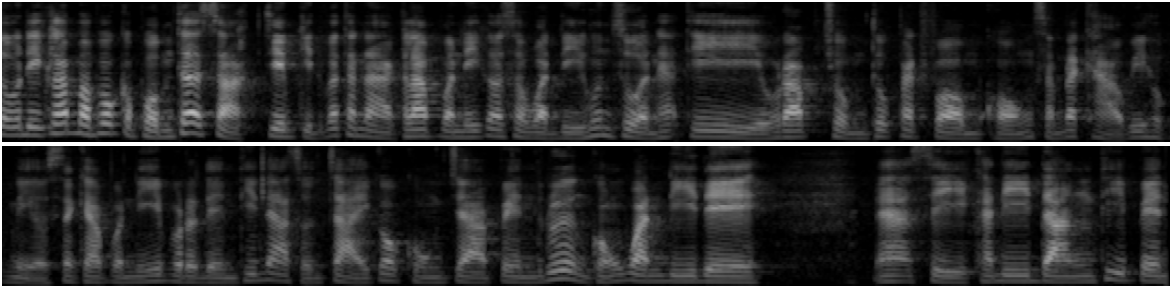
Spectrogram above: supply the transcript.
สวัสดีครับ มาพบกับผมเทิดศักดิ์เจียมกิจวัฒนาครับ วันนี้ก็สวัสดีหุ้นส่วนฮะที่รับชมทุกแพลตฟอร์มของสำนักข่าววิหกเหนียวนะครับ วันนี้ประเด็นที่น่าสนใจก็คงจะเป็นเรื่องของวันดีเดย์นะฮะสี่คดีดังที่เป็น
